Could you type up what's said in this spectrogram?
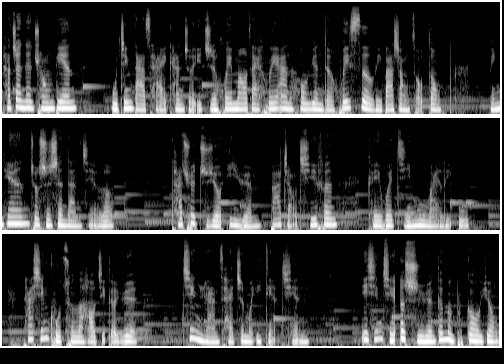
她站在窗边，无精打采看着一只灰猫在灰暗后院的灰色篱笆上走动。明天就是圣诞节了，她却只有一元八角七分可以为吉姆买礼物。她辛苦存了好几个月，竟然才这么一点钱。一星期二十元根本不够用。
